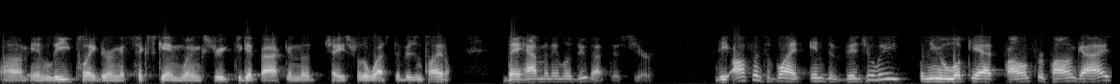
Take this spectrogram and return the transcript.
um, in league play during a six-game winning streak to get back in the chase for the West Division title. They haven't been able to do that this year. The offensive line individually, when you look at pound for pound guys,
